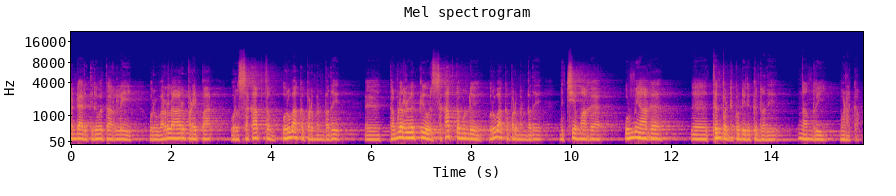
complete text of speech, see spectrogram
ரெண்டாயிரத்தி இருபத்தாறிலே ஒரு வரலாறு படைப்பார் ஒரு சகாப்தம் உருவாக்கப்படும் என்பது தமிழர்களுக்கு ஒரு சகாப்தம் உண்டு உருவாக்கப்படும் என்பது நிச்சயமாக உண்மையாக தென்பட்டு கொண்டிருக்கின்றது. நன்றி வணக்கம்.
